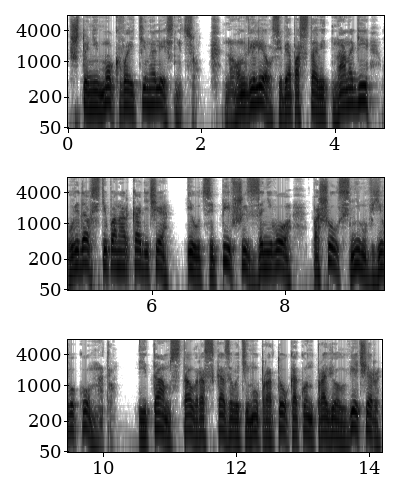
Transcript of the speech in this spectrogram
что не мог войти на лестницу. Но он велел себя поставить на ноги, увидав Степана Аркадьича, и, уцепившись за него, пошел с ним в его комнату. И там стал рассказывать ему про то, как он провел вечер,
